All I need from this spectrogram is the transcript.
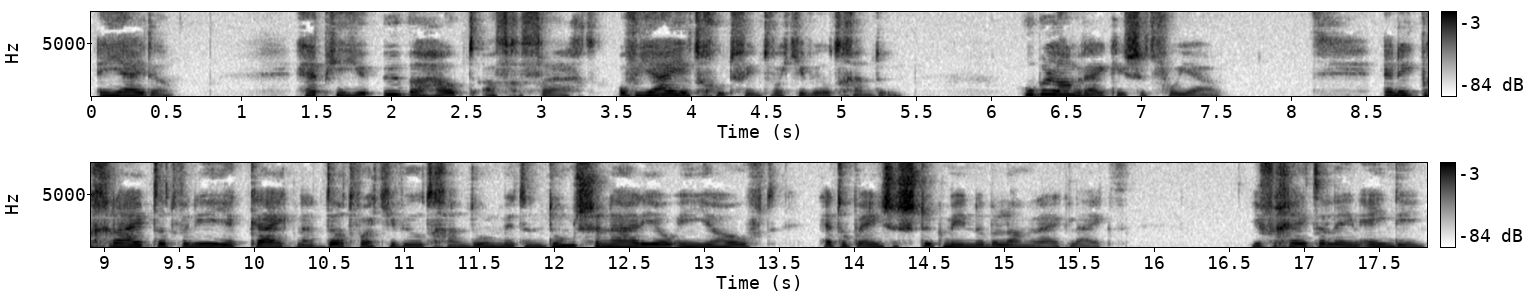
En jij dan? Heb je je überhaupt afgevraagd of jij het goed vindt wat je wilt gaan doen? Hoe belangrijk is het voor jou? En ik begrijp dat wanneer je kijkt naar dat wat je wilt gaan doen met een doemscenario in je hoofd, het opeens een stuk minder belangrijk lijkt. Je vergeet alleen één ding.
